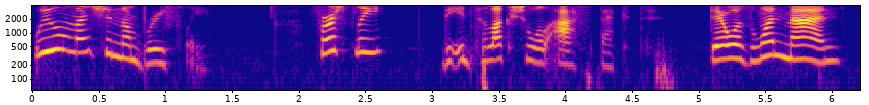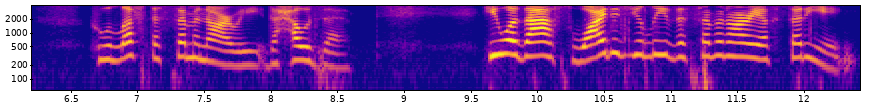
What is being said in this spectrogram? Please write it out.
We will mention them briefly. Firstly, the intellectual aspect. There was one man who left the seminary, the Hawza. He was asked, Why did you leave the seminary of studying?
